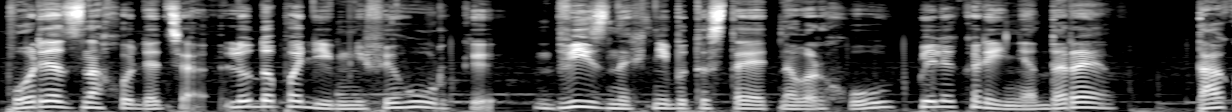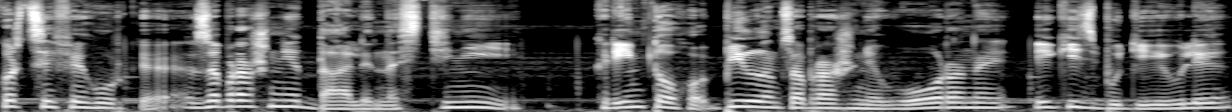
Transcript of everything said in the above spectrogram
Поряд знаходяться людоподібні фігурки, дві з них нібито стоять наверху біля коріння дерев. Також ці фігурки зображені далі на стіні. Крім того, білим зображені ворони, якісь будівлі,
